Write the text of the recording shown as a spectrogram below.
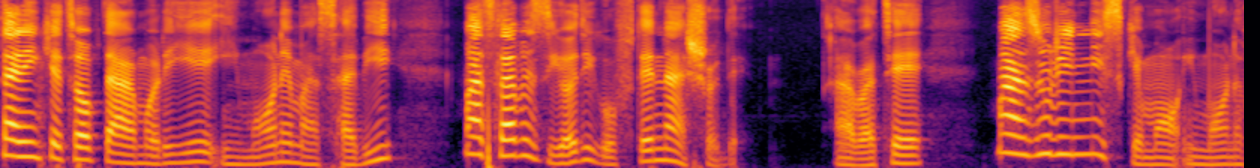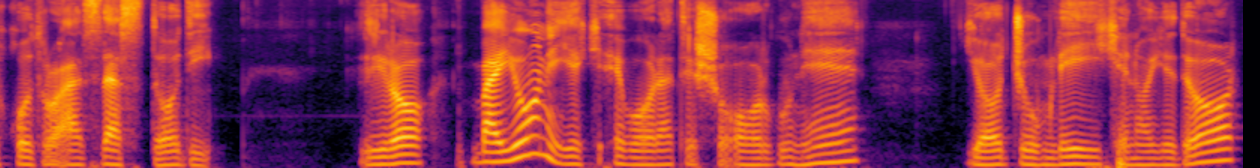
در این کتاب درباره ایمان مذهبی مطلب زیادی گفته نشده. البته منظور این نیست که ما ایمان خود را از دست دادیم. زیرا بیان یک عبارت شعارگونه یا جمله کنایه دار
